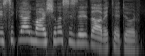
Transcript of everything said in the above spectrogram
İstiklal Marşı'na sizleri davet ediyorum.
